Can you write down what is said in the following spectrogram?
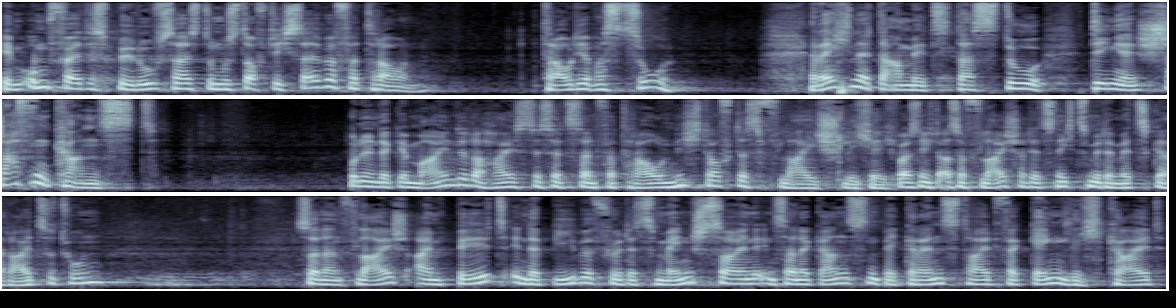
Im Umfeld des Berufs heißt, du musst auf dich selber vertrauen. Trau dir was zu. Rechne damit, dass du Dinge schaffen kannst. Und in der Gemeinde, da heißt es jetzt dein Vertrauen nicht auf das Fleischliche. Ich weiß nicht, also Fleisch hat jetzt nichts mit der Metzgerei zu tun, sondern Fleisch ein Bild in der Bibel für das Menschsein in seiner ganzen Begrenztheit, Vergänglichkeit,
